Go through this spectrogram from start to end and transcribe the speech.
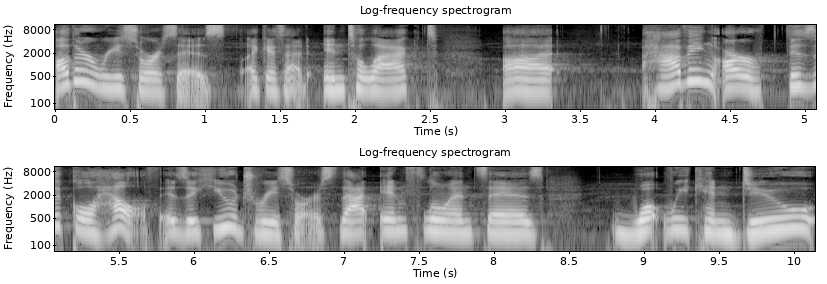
Other resources, like I said, intellect, uh, having our physical health is a huge resource that influences what we can do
